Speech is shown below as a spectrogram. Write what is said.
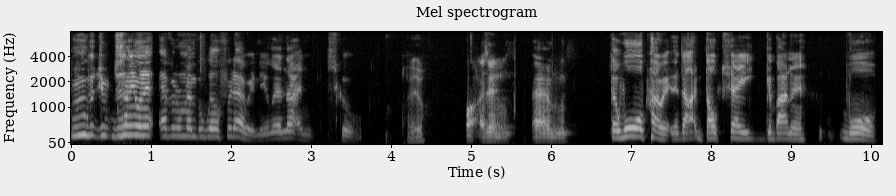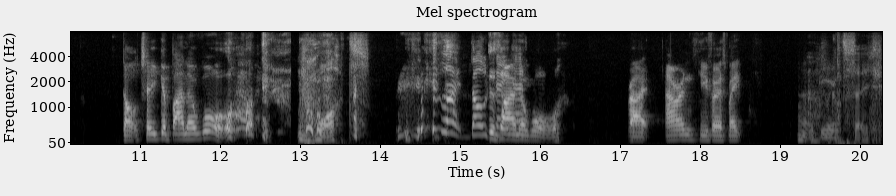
Remember, do- does anyone ever remember Wilfred Owen? You learned that in school. Who? What, as in, um, The war poet, the that Dolce Gabbana war. Dolce Gabbana War? what? it's like Dolce. Designer War. Right, Aaron, you first, mate. Oh, For. God's sake.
